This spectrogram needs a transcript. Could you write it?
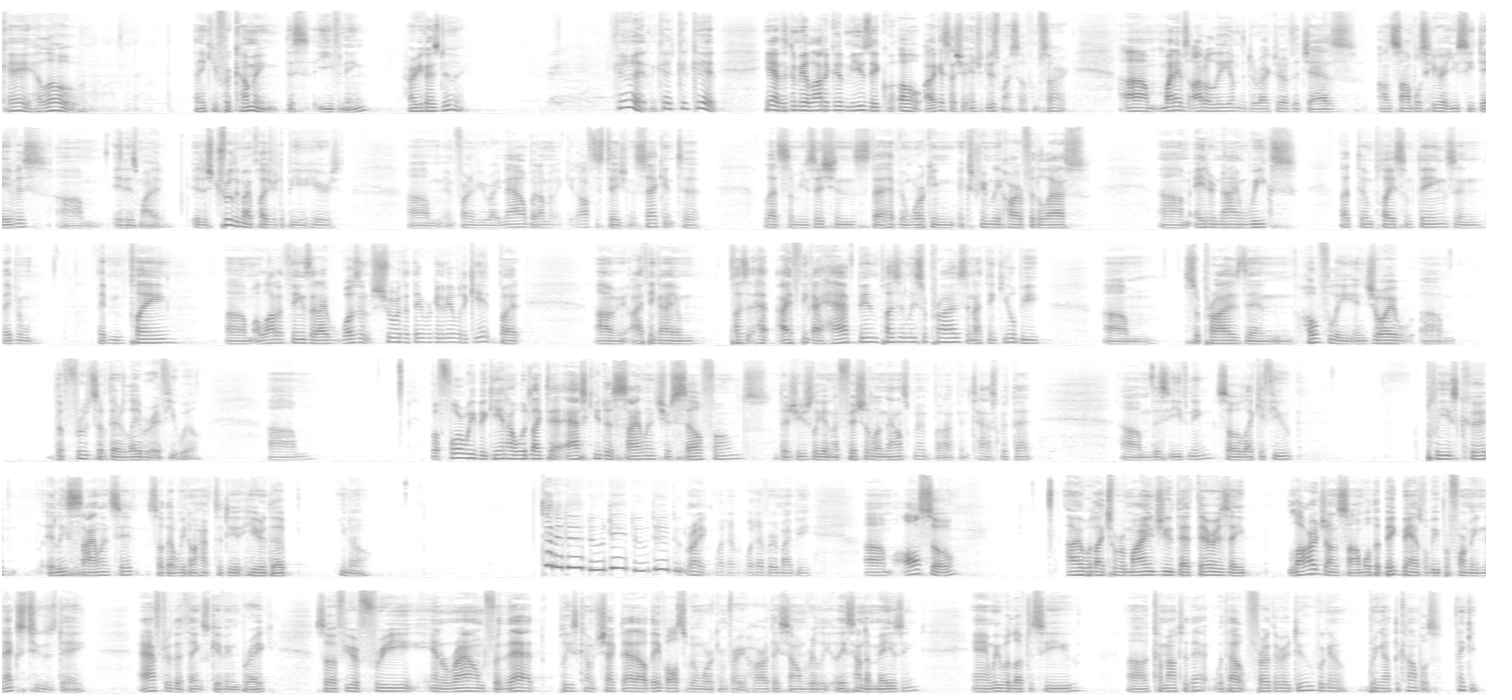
Okay, hello. Thank you for coming this evening. How are you guys doing? Good, good, good, good. Yeah, there's gonna be a lot of good music. Oh, I guess I should introduce myself. I'm sorry. Um, my name is Otto Lee. I'm the director of the jazz ensembles here at UC Davis. Um, it is my, it is truly my pleasure to be here um, in front of you right now. But I'm gonna get off the stage in a second to let some musicians that have been working extremely hard for the last um, eight or nine weeks let them play some things, and they've been they've been playing um, a lot of things that I wasn't sure that they were going to be able to get, but um, I think I am pleasant. I think I have been pleasantly surprised, and I think you'll be um, surprised and hopefully enjoy um, the fruits of their labor, if you will. Um, before we begin, I would like to ask you to silence your cell phones. There's usually an official announcement, but I've been tasked with that um, this evening. So, like, if you please could at least silence it so that we don't have to do, hear the, you know, right, whatever, whatever it might be. Um, also, I would like to remind you that there is a large ensemble. The big bands will be performing next Tuesday after the Thanksgiving break. So if you're free and around for that, please come check that out. They've also been working very hard. They sound really, they sound amazing, and we would love to see you uh, come out to that. Without further ado, we're going to bring out the combos. Thank you.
